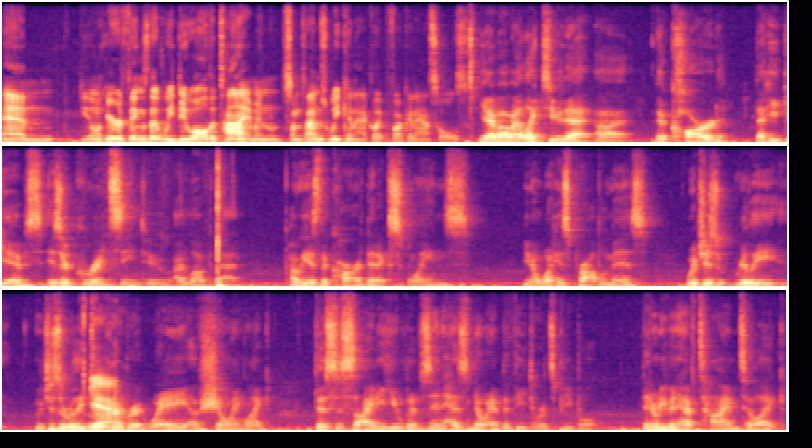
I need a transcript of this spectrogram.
and you know hear things that we do all the time, and sometimes we can act like fucking assholes. Yeah, Bob, I like too that uh, the card that he gives is a great scene too. I love that. How he has the card that explains, you know, what his problem is, which is really, which is a really Yeah. deliberate way of showing like the society he lives in has no empathy towards people. They don't even have time to like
